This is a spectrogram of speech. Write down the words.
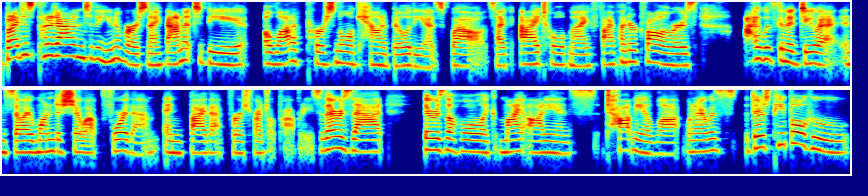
But I just put it out into the universe and I found it to be a lot of personal accountability as well. It's like I told my 500 followers, I was going to do it. And so I wanted to show up for them and buy that first rental property. So there was that. There was the whole like my audience taught me a lot when I was, there's people who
